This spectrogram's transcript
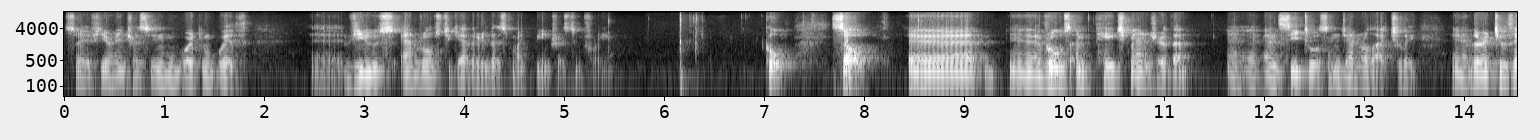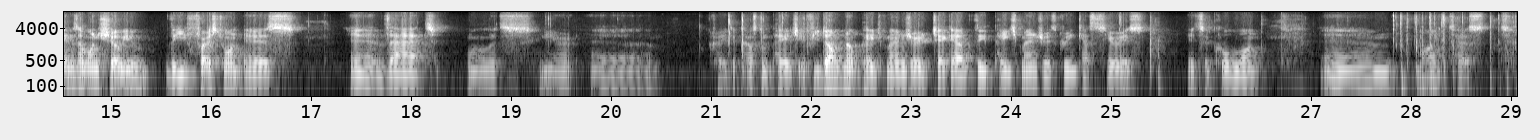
So if you're interested in working with uh, views and rules together, this might be interesting for you. Cool. So rules and page manager then. Uh, and tools in general actually. Uh, there are two things I want to show you. The first one is uh, that, well let's here create a custom page. If you don't know Page Manager, check out the Page Manager screencast series. It's a cool one. Um, my test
